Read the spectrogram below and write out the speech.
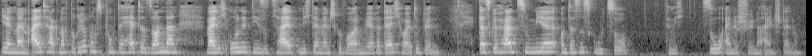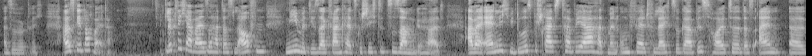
ihr in meinem Alltag noch Berührungspunkte hätte, sondern weil ich ohne diese Zeit nicht der Mensch geworden wäre, der ich heute bin. Das gehört zu mir und das ist gut so. Finde ich so eine schöne Einstellung. Also wirklich. Aber es geht noch weiter. Glücklicherweise hat das Laufen nie mit dieser Krankheitsgeschichte zusammengehört. Aber ähnlich wie du es beschreibst, Tabea, hat mein Umfeld vielleicht sogar bis heute das ein, äh,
